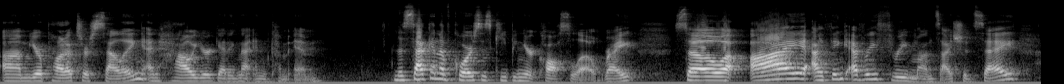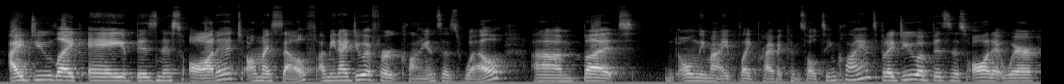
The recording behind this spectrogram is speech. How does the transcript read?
um, your products are selling and how you're getting that income in. The second, of course, is keeping your costs low, right? So I I think every three months, I should say, I do like a business audit on myself. I mean, I do it for clients as well, um, but only my like private consulting clients, but I do a business audit where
